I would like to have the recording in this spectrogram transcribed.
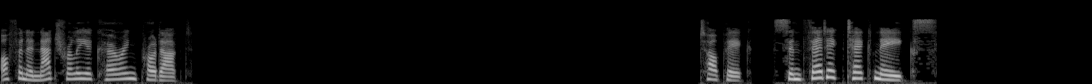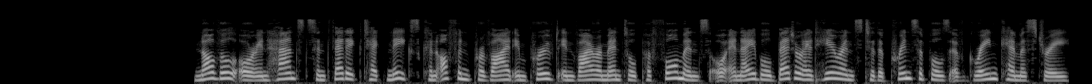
often a naturally occurring product. Topic: Synthetic techniques. Novel or enhanced synthetic techniques can often provide improved environmental performance or enable better adherence to the principles of green chemistry.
